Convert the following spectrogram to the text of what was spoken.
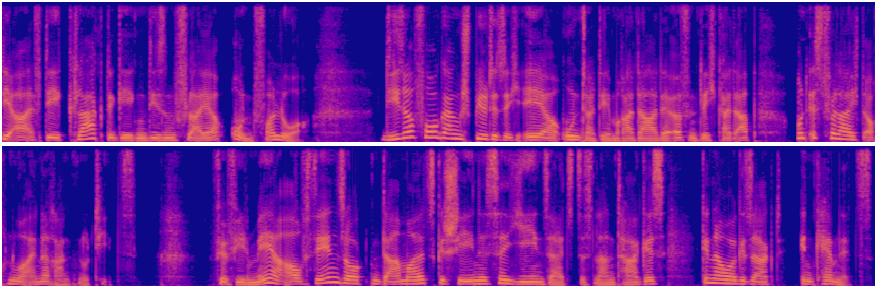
Die AfD klagte gegen diesen Flyer und verlor. Dieser Vorgang spielte sich eher unter dem Radar der Öffentlichkeit ab und ist vielleicht auch nur eine Randnotiz. Für viel mehr Aufsehen sorgten damals Geschehnisse jenseits des Landtages, genauer gesagt in Chemnitz.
